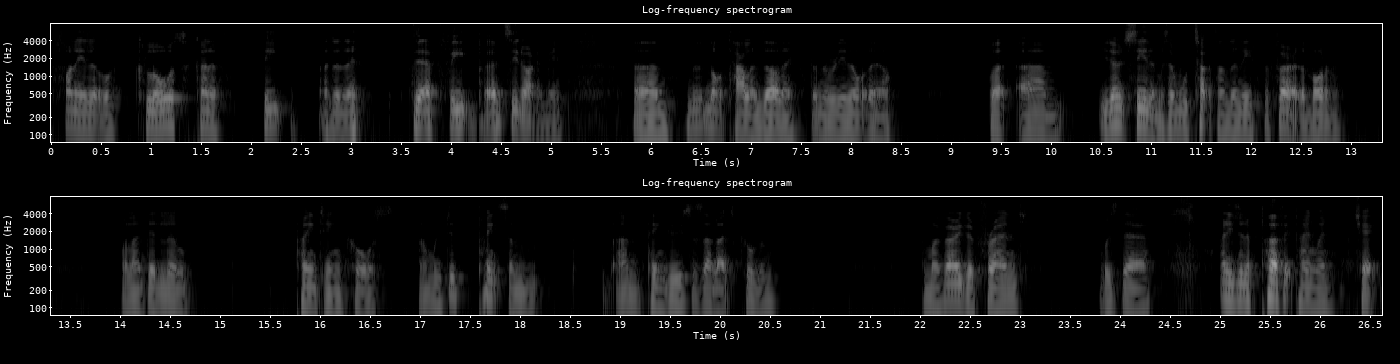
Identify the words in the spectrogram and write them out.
funny little claws, kind of feet. I don't know. They're feet, birds, you know what I mean. Um, not talons, are they? I don't really know what they are. But um, you don't see them because they're all tucked underneath the fur at the bottom. Well, I did a little painting course and we did paint some um, pingus, as I like to call them. And my very good friend was there, and he did a perfect penguin chick.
